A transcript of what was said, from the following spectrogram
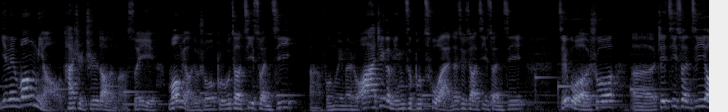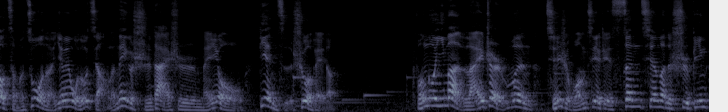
因为汪淼他是知道的嘛，所以汪淼就说不如叫计算机啊。冯诺依曼说哇，这个名字不错哎，那就叫计算机。结果说，呃，这计算机要怎么做呢？因为我都讲了，那个时代是没有电子设备的。冯诺依曼来这儿问秦始皇借这三千万的士兵，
